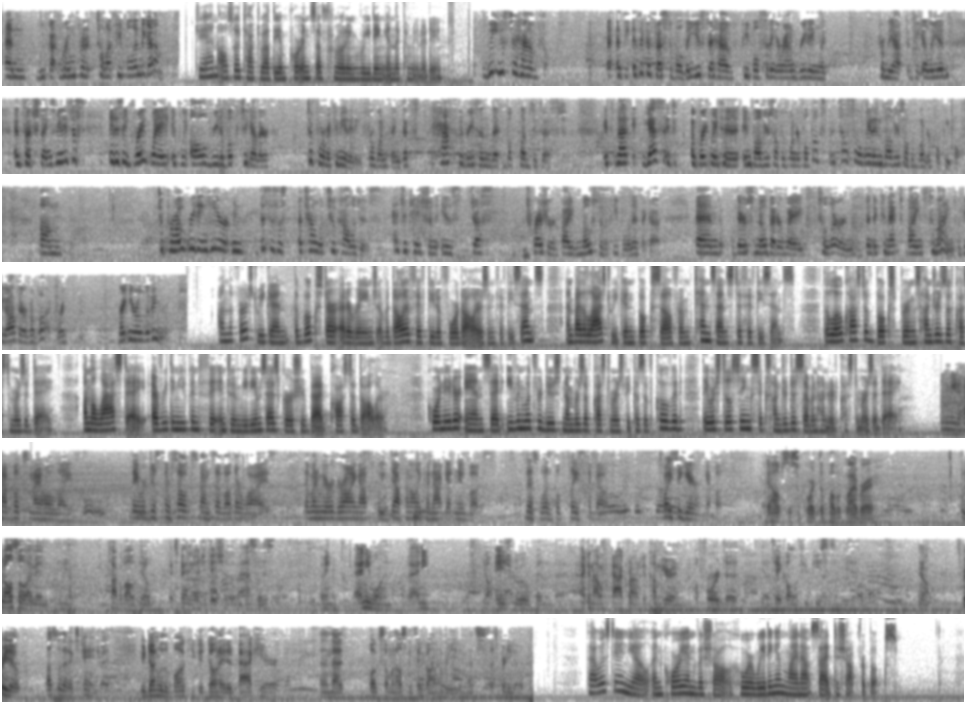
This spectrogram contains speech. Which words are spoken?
And we've got room for, to let people in to get them. Jan also talked about the importance of promoting reading in the community. We used to have, at the Ithaca Festival, they used to have people sitting around reading, like, from the, the Iliad and such things. I mean, it's just, it is a great way if we all read a book together to form a community, for one thing. That's half the reason that book clubs exist. It's not, yes, it's a great way to involve yourself with wonderful books, but it's also a way to involve yourself with wonderful people. Um, to promote reading here, I mean, this is a, a town with two colleges. Education is just treasured by most of the people in Ithaca. And there's no better way to learn than to connect minds to mind with the author of a book right, right in your own living room. On the first weekend, the books start at a range of $1.50 to $4.50, and by the last weekend, books sell from 10 cents to 50 cents. The low cost of books brings hundreds of customers a day. On the last day, everything you can fit into a medium sized grocery bag cost a dollar. Coordinator Ann said even with reduced numbers of customers because of COVID, they were still seeing 600 to 700 customers a day. Me to have books my whole life. They were just, they're so expensive otherwise that when we were growing up, we definitely could not get new books. This was the place to go. Twice a year, get books. It helps to support the public library. But also, I mean, when you talk about, you know, expanding education to the masses, I mean, anyone, any you know age group and economic background could come here and afford to you know take home a few pieces and read it. You know, it's pretty dope. Also that exchange, right? You're done with a book, you could donate it back here, and that book someone else can take on and read, and that's that's pretty dope. That was Danielle and Corey and Vishal, who were waiting in line outside to shop for books.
